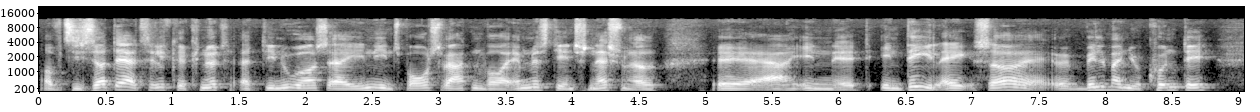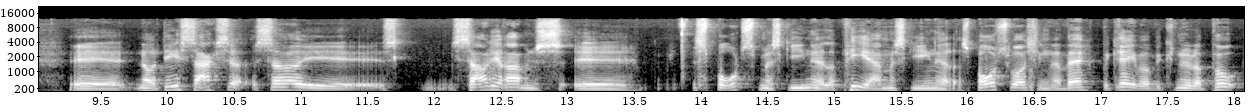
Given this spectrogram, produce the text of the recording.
Og hvis de så dertil kan knytte, at de nu også er inde i en sportsverden, hvor Amnesty International øh, er en, et, en del af, så øh, vil man jo kun det. Øh, når det er sagt, så, så øh, Saudi-Arabiens øh, sportsmaskine, eller PR-maskine, eller sportswashing, eller hvad begreber vi knytter på,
